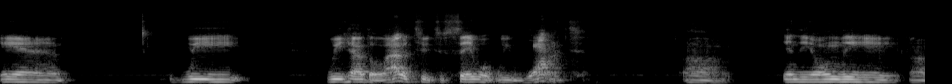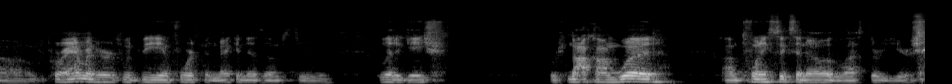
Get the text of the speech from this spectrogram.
and we we have the latitude to say what we want. Um, and the only um, parameters would be enforcement mechanisms through litigation, which knock on wood, I'm 26 and 0 the last 30 years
